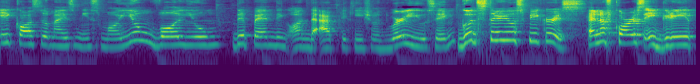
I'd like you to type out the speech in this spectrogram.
i-customize mismo yung volume depending on the application we're using. Good stereo speakers. And of course, a great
